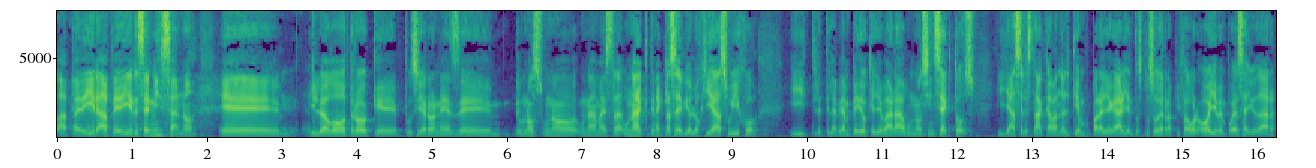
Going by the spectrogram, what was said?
a, pedir, a pedir ceniza, ¿no? Eh, y luego otro que pusieron es de, de unos, uno, una maestra, una que tenía clase de biología a su hijo y le, habían pedido que llevara unos insectos y ya se le estaba acabando el tiempo para llegar y entonces puso de rapifavor, oye, ¿me puedes ayudar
